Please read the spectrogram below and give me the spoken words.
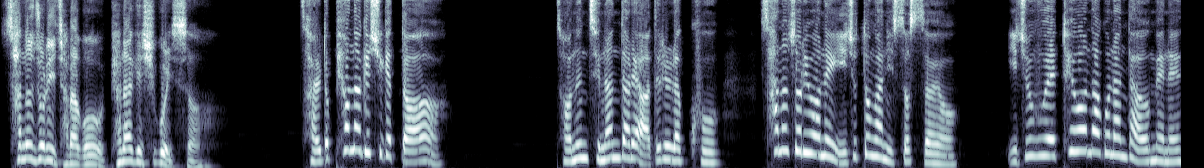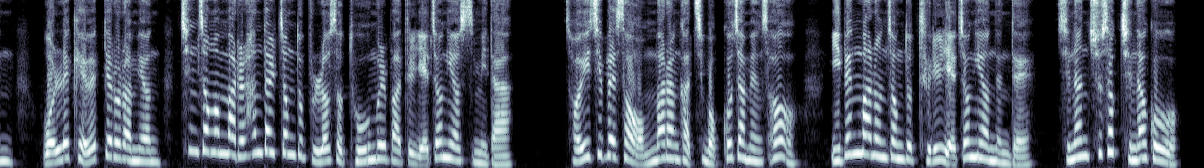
산후조리 잘하고 편하게 쉬고 있어. 잘도 편하게 쉬겠다. 저는 지난달에 아들을 낳고 산후조리원에 2주 동안 있었어요. 2주 후에 퇴원하고 난 다음에는 원래 계획대로라면 친정엄마를 한 달 정도 불러서 도움을 받을 예정이었습니다. 저희 집에서 엄마랑 같이 먹고 자면서 200만 원 정도 드릴 예정이었는데 지난 추석 지나고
